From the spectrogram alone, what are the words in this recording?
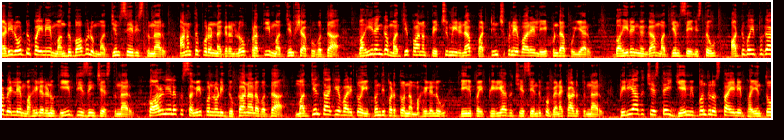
నడి రోడ్డుపైనే మందుబాబులు మద్యం సేవిస్తున్నారు. అనంతపురం నగరంలో ప్రతి మద్యం షాపు వద్ద బహిరంగ మద్యపానం పెచ్చుమీరినా పట్టించుకునేవారే లేకుండా పోయారు. బహిరంగంగా మద్యం సేవిస్తూ అటువైపుగా వెళ్ళే మహిళలను ఈవ్ టీజింగ్ చేస్తున్నారు. కాలనీలకు సమీపంలోని దుకాణాల వద్ద మద్యం తాగే వారితో ఇబ్బంది పడుతోన్న మహిళలు దీనిపై ఫిర్యాదు చేసేందుకు వెనకాడుతున్నారు. ఫిర్యాదు చేస్తే ఏం ఇబ్బందులు వస్తాయనే భయంతో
